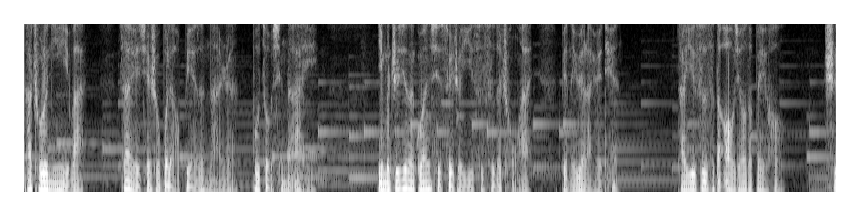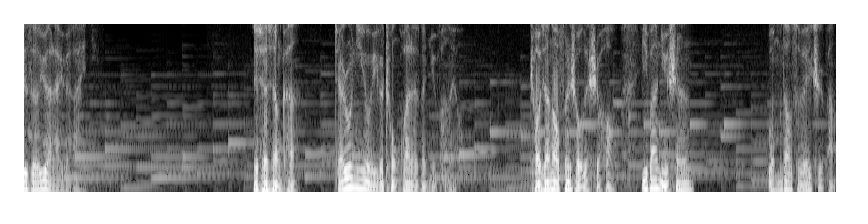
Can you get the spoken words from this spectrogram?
她除了你以外，再也接受不了别的男人不走心的爱意。你们之间的关系随着一次次的宠爱，变得越来越甜。她一次次的傲娇的背后。”实则越来越爱你。你想想看，假如你有一个宠坏了的女朋友，吵架闹分手的时候，一般女生，我们到此为止吧。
